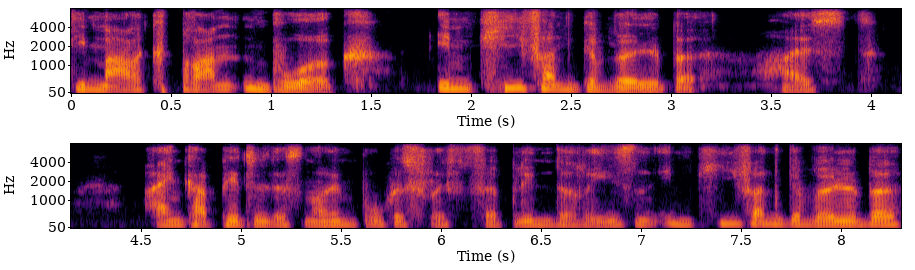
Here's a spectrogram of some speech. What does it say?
die Mark Brandenburg im Kieferngewölbe heißt ein Kapitel des neuen Buches Schrift für blinde Riesen im Kieferngewölbe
